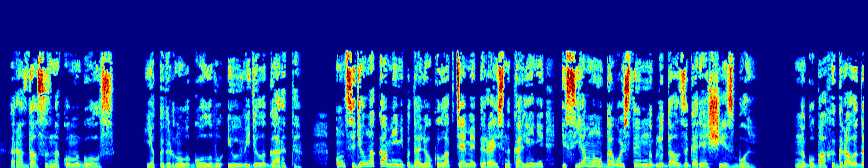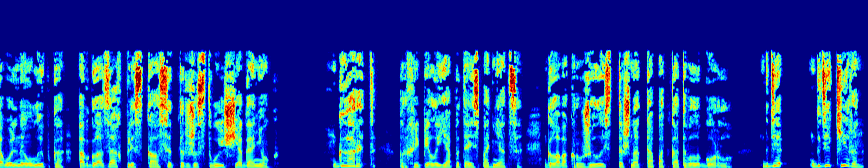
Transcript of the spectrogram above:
— раздался знакомый голос. Я повернула голову и увидела Гаррета. Он сидел на камне неподалеку, локтями опираясь на колени, и с явным удовольствием наблюдал за горящей избой. На губах играла довольная улыбка, а в глазах плескался торжествующий огонек. «Гаррет!» — прохрипела я, пытаясь подняться. Голова кружилась, тошнота подкатывала к горлу. «Где... где Киран?»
